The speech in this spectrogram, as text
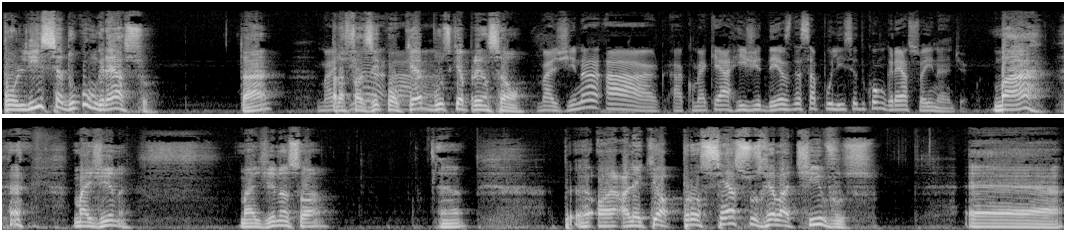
Polícia do Congresso, tá? Para fazer qualquer a... busca e apreensão. Imagina a, a, como é que é a rigidez dessa polícia do Congresso aí, né, Diego? Bah, imagina, imagina só. É. Olha aqui, ó, processos relativos é,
